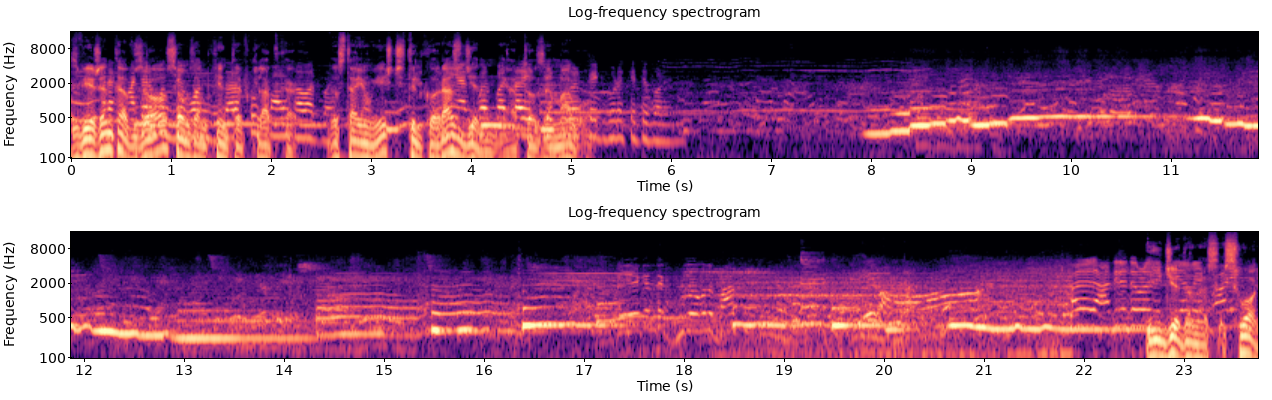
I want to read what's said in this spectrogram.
Zwierzęta w zoo są zamknięte w klatkach. Dostają jeść tylko raz dziennie, a to za mało. Idzie do nas słoń,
